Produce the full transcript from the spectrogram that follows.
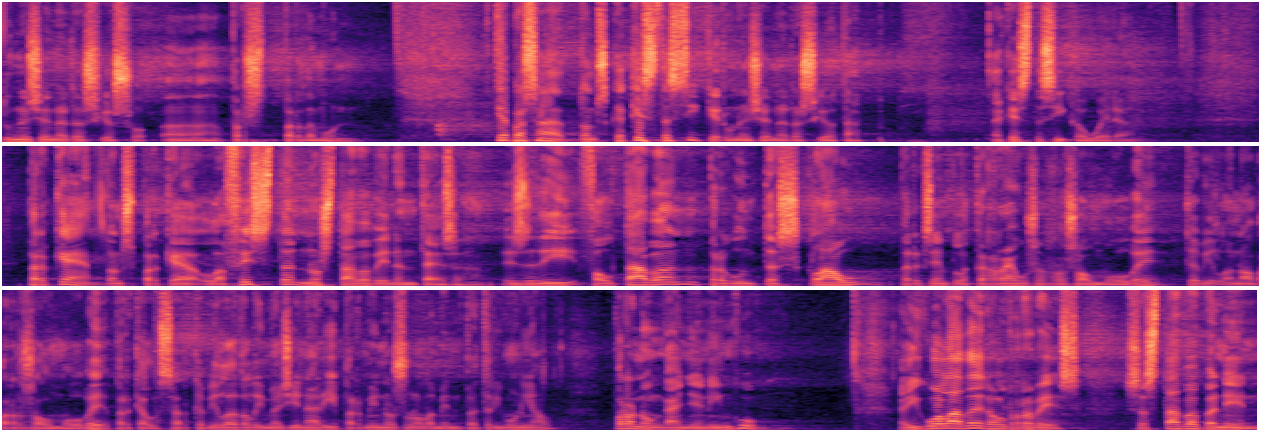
d'una generació so, eh, per, per damunt. Què ha passat? Doncs que aquesta sí que era una generació TAP. Aquesta sí que ho era. Per què? Doncs perquè la festa no estava ben entesa. És a dir, faltaven preguntes clau, per exemple, que Reus es resol molt bé, que Vilanova resol molt bé, perquè la cercavila de l'imaginari per mi no és un element patrimonial, però no enganya ningú. A Igualada era al revés. S'estava venent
